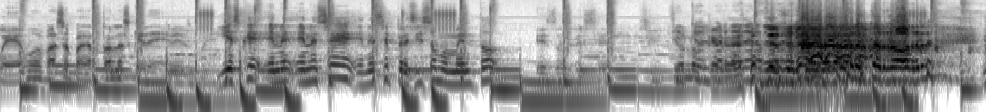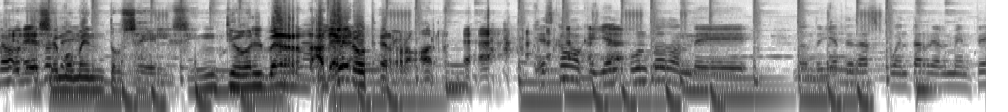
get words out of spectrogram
Huevo, vas a pagar todas las que debes, güey. Y es que en, en ese, en ese preciso momento es donde se sintió lo el que verdadero Es el verdadero terror. No, En es ese donde- momento se sintió el verdadero terror. Es como que ya el punto donde, donde ya te das cuenta realmente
